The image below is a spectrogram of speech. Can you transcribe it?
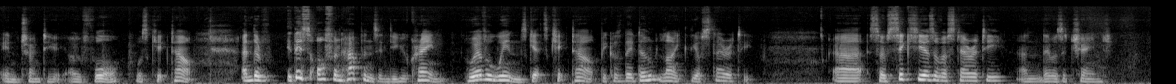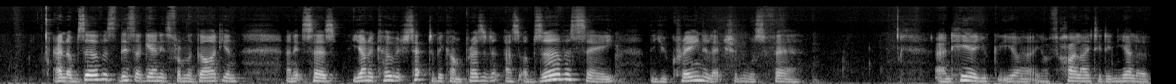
in 2004 was kicked out. And the, this often happens in the Ukraine. Whoever wins gets kicked out because they don't like the austerity. Uh, so six years of austerity, and there was a change. And observers, this again is from The Guardian, and it says Yanukovych set to become president as observers say the Ukraine election was fair. And here you, you, uh, you have highlighted in yellow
